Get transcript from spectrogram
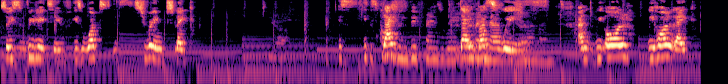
So it's relative. It's what it's strange. Like Yeah. it's it's It comes di- in different ways. diverse ways. and we all we all like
